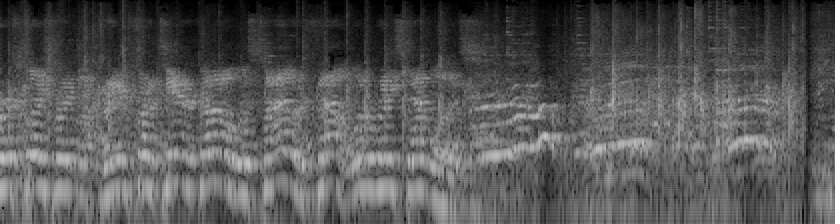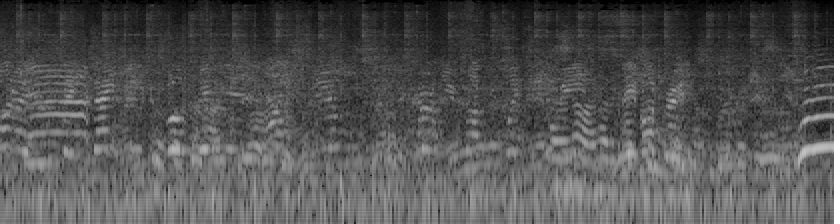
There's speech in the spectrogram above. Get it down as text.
First place right, right in front of Tanner Cottle was Tyler Fought. What a race that was. The know, I haven't They've upgraded. Woo!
